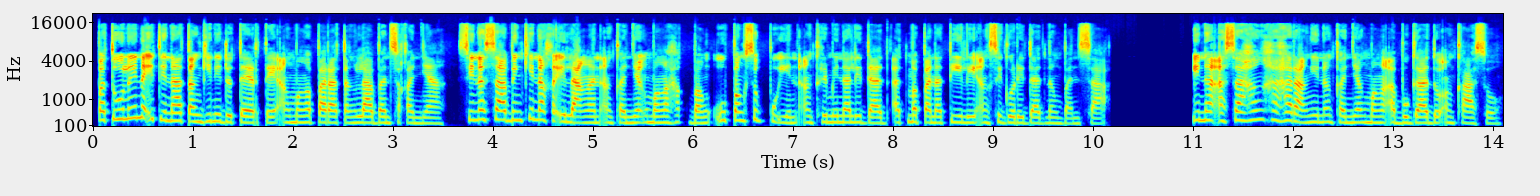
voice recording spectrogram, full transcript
Patuloy na itinatanggi ni Duterte ang mga paratang laban sa kanya, sinasabing kinakailangan ang kanyang mga hakbang upang sugpuin ang kriminalidad at mapanatili ang seguridad ng bansa. Inaasahang haharangin ng kanyang mga abogado ang kaso,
